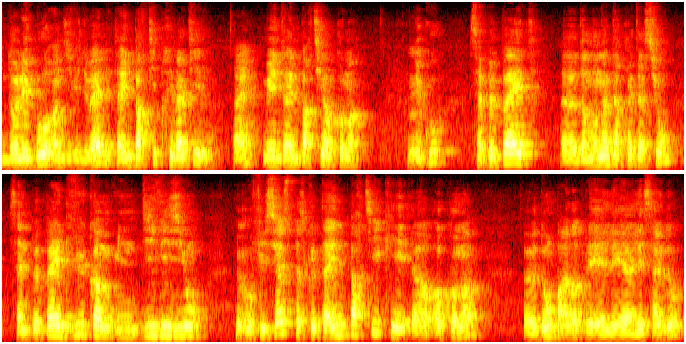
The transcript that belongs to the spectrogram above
dans les baux individuels, tu as une partie privative, mais tu as une partie en commun. Mm. Du coup, ça peut pas être, euh, dans mon interprétation, ça ne peut pas être vu comme une division officieuse parce que tu as une partie qui est en commun euh, dont par exemple les, les, les salles d'eau,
